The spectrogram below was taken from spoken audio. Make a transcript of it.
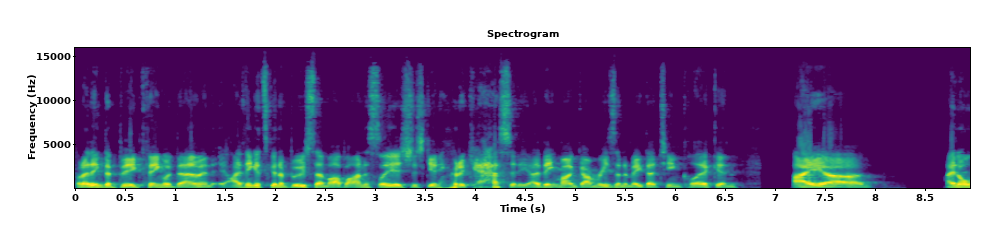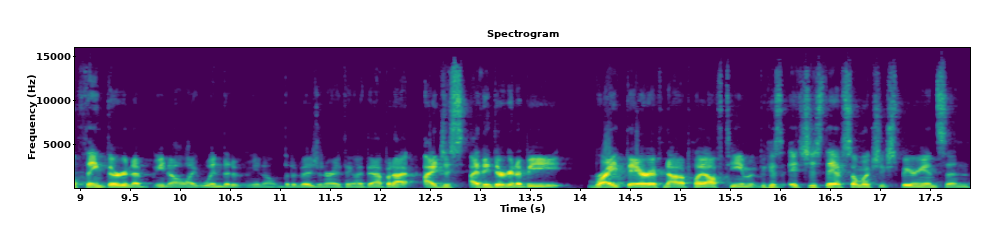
but I think the big thing with them and I think it's going to boost them up honestly is just getting rid of Cassidy. I think Montgomery's going to make that team click and I uh I don't think they're going to you know like win the you know the division or anything like that but I I just I think they're going to be right there if not a playoff team because it's just they have so much experience and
